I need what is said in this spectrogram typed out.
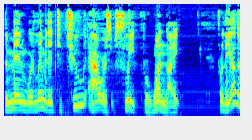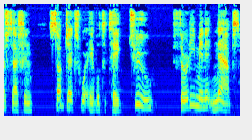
the men were limited to two hours of sleep for one night. For the other session, subjects were able to take two 30 minute naps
